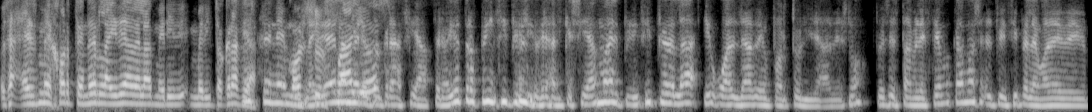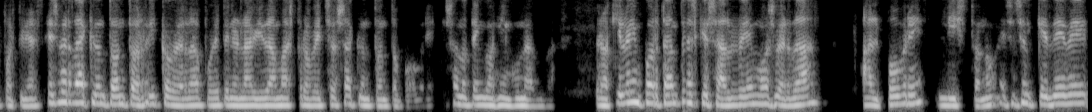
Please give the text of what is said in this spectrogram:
O sea, es mejor tener la idea de la meritocracia pues tenemos la idea de la meritocracia, pero hay otro principio liberal que se llama el principio de la igualdad de oportunidades, ¿no? Entonces establecemos el principio de la igualdad de oportunidades. Es verdad que un tonto rico, ¿verdad?, puede tener una vida más provechosa que un tonto pobre. Eso no tengo ninguna duda. Pero aquí lo importante es que salvemos, ¿verdad?, al pobre listo, ¿no? Ese es el que debe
